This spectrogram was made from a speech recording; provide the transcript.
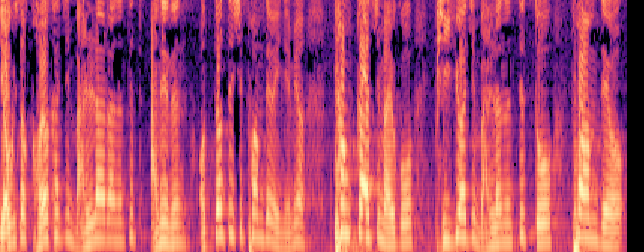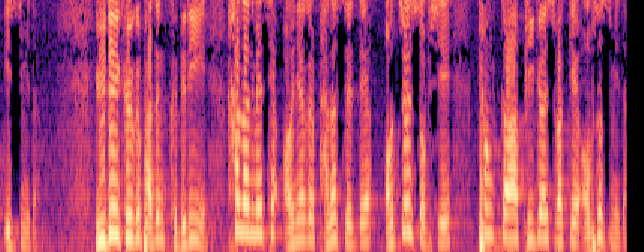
여기서 거역하지 말라라는 뜻 안에는 어떤 뜻이 포함되어 있냐면 평가하지 말고 비교하지 말라는 뜻도 포함되어 있습니다. 유대 교육을 받은 그들이 하나님의 새 언약을 받았을 때 어쩔 수 없이 평가 비교할 수밖에 없었습니다.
